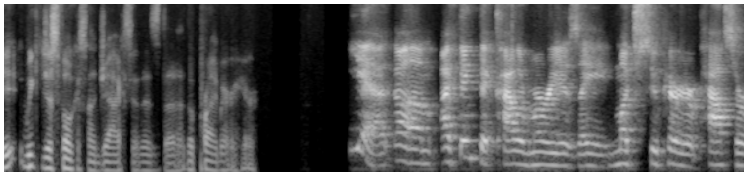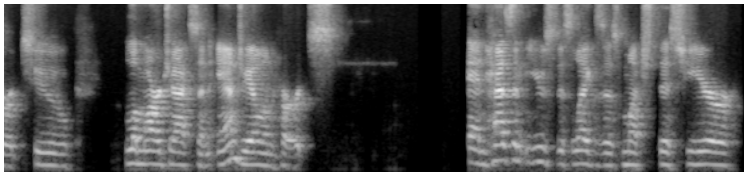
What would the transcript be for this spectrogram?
it, we can just focus on Jackson as the, the primary here. Yeah, um, I think that Kyler Murray is a much superior passer to Lamar Jackson and Jalen Hurts and hasn't used his legs as much this year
